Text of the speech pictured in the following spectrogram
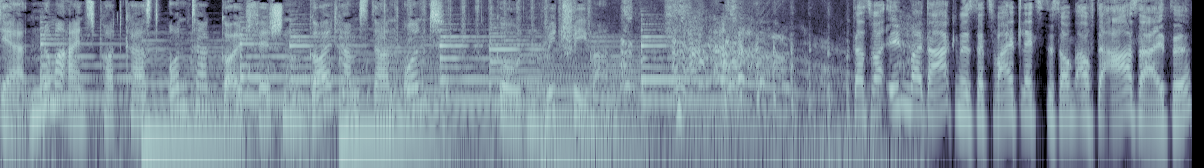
Der Nummer 1 Podcast unter Goldfischen, Goldhamstern und Golden Retrievern. Das war In My Darkness, der zweitletzte Song auf der A-Seite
